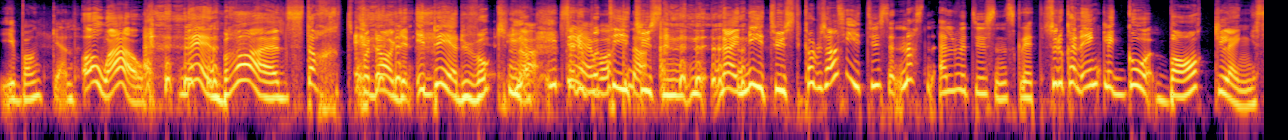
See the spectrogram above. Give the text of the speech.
i banken. Oh, wow! Det er en bra start på dagen idet du våkner. Ja, i det så er du på våkner. 10 000 Nei, 9000 Hva du sa 10 000, nesten 11 000 skritt. Så du kan egentlig gå baklengs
